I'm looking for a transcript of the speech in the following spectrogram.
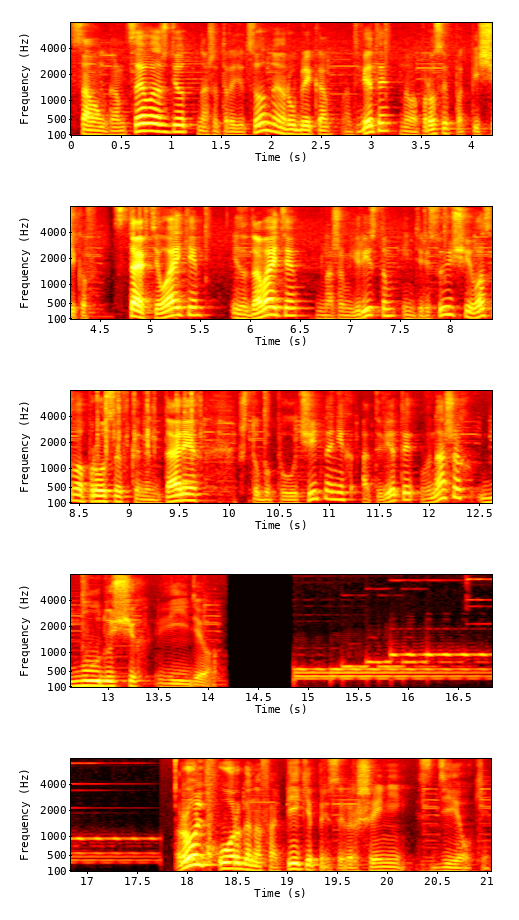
В самом конце вас ждет наша традиционная рубрика «Ответы на вопросы подписчиков». Ставьте лайки и задавайте нашим юристам интересующие вас вопросы в комментариях, чтобы получить на них ответы в наших будущих видео. Роль органов опеки при совершении сделки.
